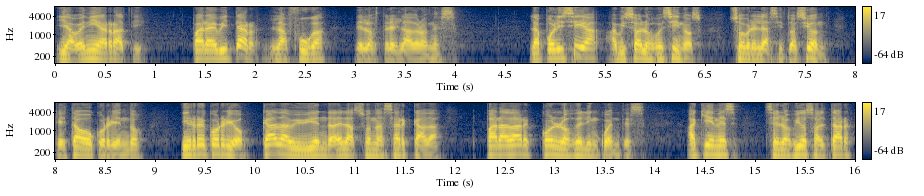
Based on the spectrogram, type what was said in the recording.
y Avenida Ratti para evitar la fuga de los tres ladrones. La policía avisó a los vecinos sobre la situación que estaba ocurriendo y recorrió cada vivienda de la zona cercada para dar con los delincuentes, a quienes se los vio saltar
